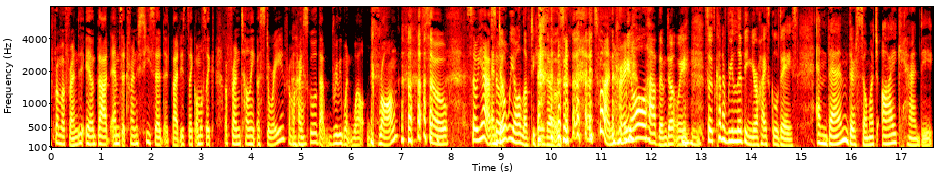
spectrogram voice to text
from a friend uh, that MZ friend. He said that it's like almost like a friend telling a story from a Uh-huh. high school that really went well wrong. so, so yeah. And so don't we all love to hear those? it's fun, right? We all have them, don't we? So it's kind of reliving your high school days. And then there's so much eye candy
